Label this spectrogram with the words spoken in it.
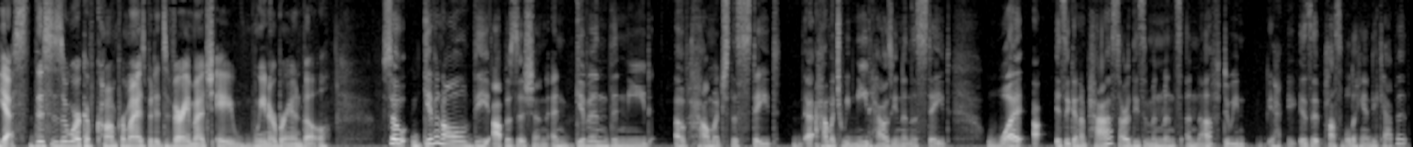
Yes, this is a work of compromise, but it's very much a Wiener brand bill. So, given all the opposition and given the need of how much the state, how much we need housing in the state, what uh, it going to pass? Are these amendments enough? Do we? Is it possible to handicap it?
